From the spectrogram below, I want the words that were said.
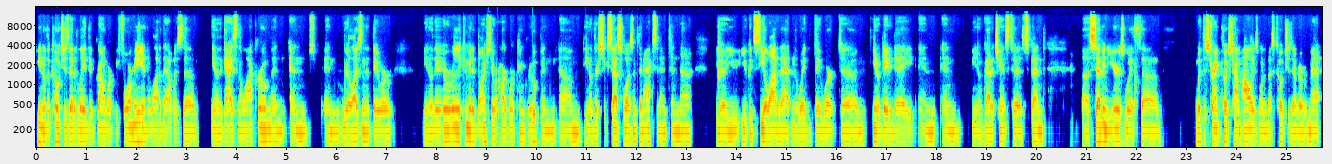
you know, the coaches that had laid the groundwork before me, and a lot of that was the you know the guys in the locker room and and and realizing that they were you know they were a really committed bunch. They were a hardworking group and um, you know their success wasn't an accident. And uh, you know you you could see a lot of that in the way that they worked um, you know day to day and and you know got a chance to spend uh, seven years with uh, with the strength coach Tom Howley is one of the best coaches I've ever met.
